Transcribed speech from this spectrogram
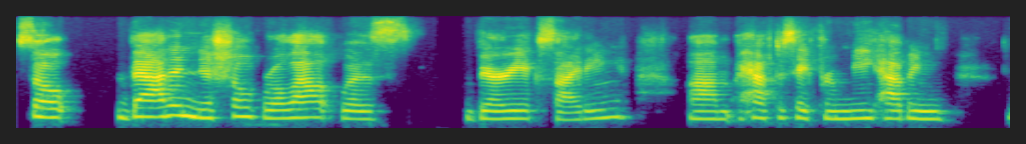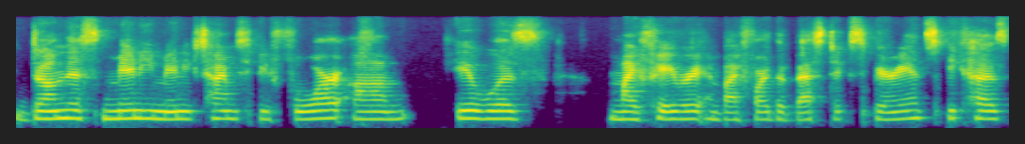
So that initial rollout was very exciting. Um, I have to say for me, having done this many, many times before, um, it was my favorite and by far the best experience because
